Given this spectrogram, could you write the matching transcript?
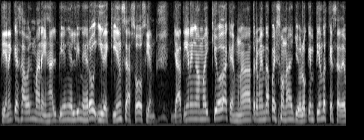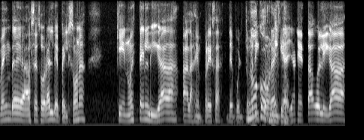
Tienen que saber manejar bien el dinero y de quién se asocian. Ya tienen a Mike Yoda, que es una tremenda persona, yo lo que entiendo es que se deben de asesorar de personas que no estén ligadas a las empresas de Puerto Rico ni que hayan estado ligadas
